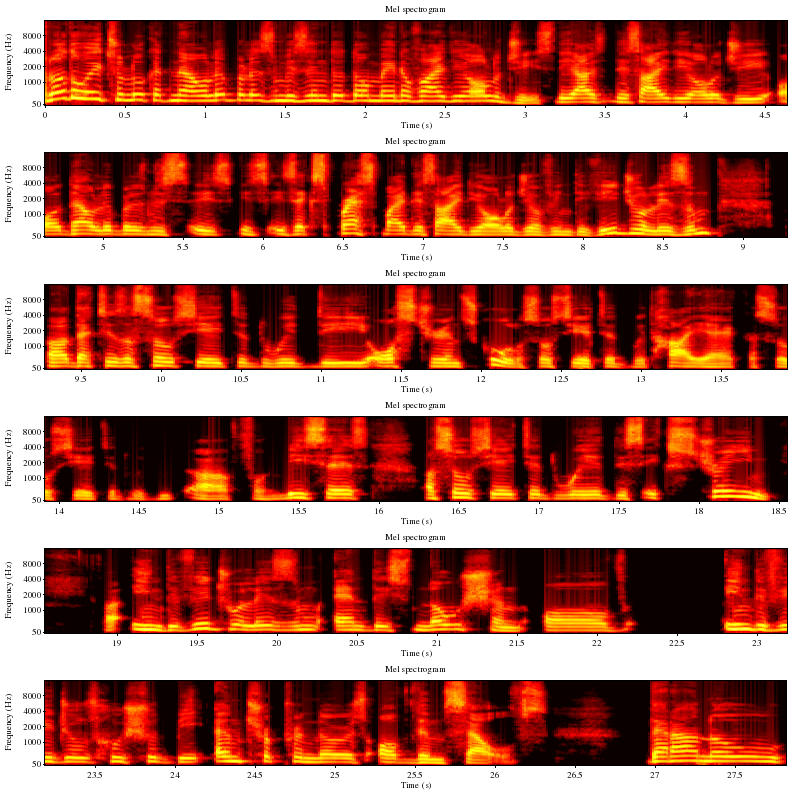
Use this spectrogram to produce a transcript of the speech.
Another way to look at neoliberalism is in the domain of ideologies. The, this ideology or neoliberalism is, is, is, is, expressed by this ideology of individualism uh, that is associated with the Austrian school, associated with Hayek, associated with uh, von Mises, associated with this extreme uh, individualism and this notion of individuals who should be entrepreneurs of themselves. There are no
